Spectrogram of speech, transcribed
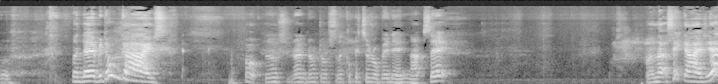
And there we done, guys. Oh, just, just a little bit of rubbing in, that's it. And that's it, guys, yeah?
